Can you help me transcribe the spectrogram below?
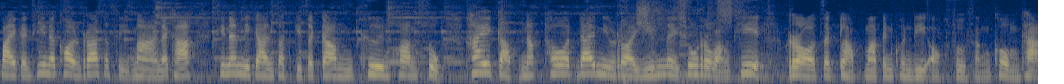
ไปกันที่นครราชสีมานะคะ ที่นั่นมีการจัดกิจกรรมคืนความสุขให้กับนักโทษได้มีรอยยิ้มในช่วงระหว่างที่รอจะกลับมาเป็นคนดีออกสู่สังคมค่ะ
